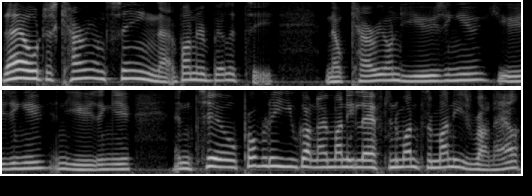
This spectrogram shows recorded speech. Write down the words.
they'll just carry on seeing that vulnerability and they'll carry on using you, using you, and using you until probably you've got no money left. And once the money's run out,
